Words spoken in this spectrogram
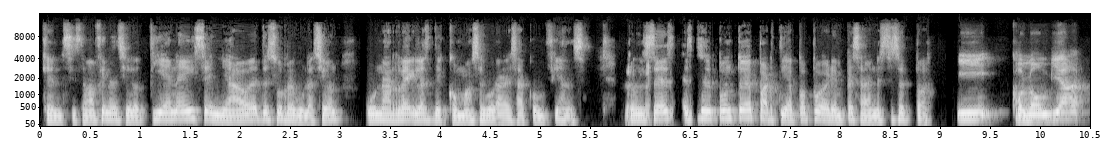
que el sistema financiero tiene diseñado desde su regulación unas reglas de cómo asegurar esa confianza. Entonces, este es el punto de partida para poder empezar en este sector. Y Colombia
